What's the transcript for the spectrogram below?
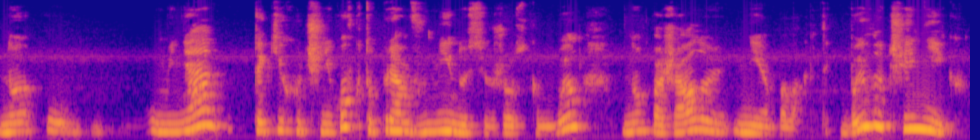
Но у меня таких учеников, кто прям в минусе в жестком был, но, пожалуй, не было. Был ученик,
